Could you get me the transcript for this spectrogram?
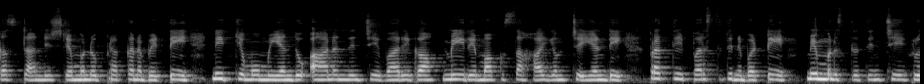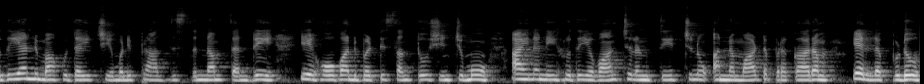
కష్టాన్ని శ్రమను ప్రక్కన పెట్టి నిత్యము మీ అందు ఆనందించే వారిగా మీరే మాకు సహాయం చేయండి. ప్రతి పరిస్థితిని బట్టి మిమ్మల్ని స్థుతించే హృదయాన్ని మాకు దయచేయమని ప్రార్థిస్తున్నాం తండ్రి. ఏ హోవాను బట్టి సంతోషించుము. ఆయన నీ హృదయ వాంఛలను తీర్చును అన్న మాట ప్రకారం ఎల్లప్పుడూ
